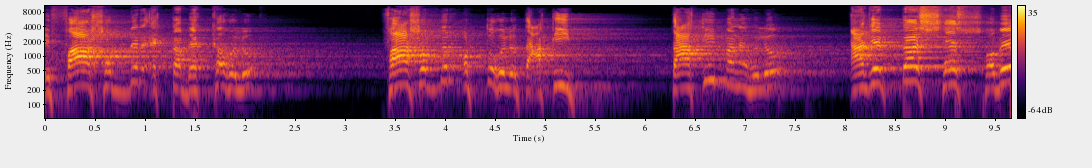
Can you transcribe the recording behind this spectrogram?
এই ফা শব্দের একটা ব্যাখ্যা হলো, ফা শব্দের অর্থ হলো তাকিব। তাকিব মানে হলো আগেরটা শেষ হবে,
